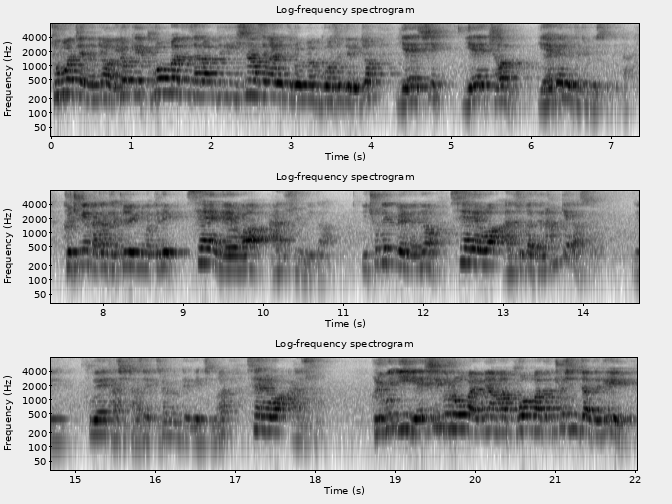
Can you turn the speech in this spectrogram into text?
두 번째는요, 이렇게 구원받은 사람들이 이 신앙생활에 들어오면 무엇을 드리죠? 예식, 예전, 예배를 드리고 있습니다. 그 중에 가장 대표적인 것들이 세례와 안수입니다. 이 초대교회는요, 세례와 안수가 늘 함께 갔어요. 네, 후에 다시 자세히 설명드리겠지만, 세례와 안수. 그리고 이 예식으로 말미암아 구원받은 초신자들이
